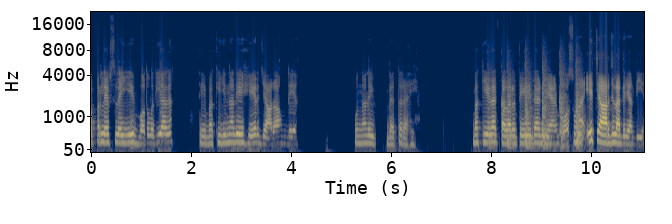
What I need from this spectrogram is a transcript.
ਅਪਰ ਲਿਪਸ ਲਈ ਇਹ ਬਹੁਤ ਵਧੀਆ ਹੈਗਾ ਤੇ ਬਾਕੀ ਜਿਨ੍ਹਾਂ ਦੇ ਹੇਅਰ ਜ਼ਿਆਦਾ ਹੁੰਦੇ ਆ ਉਹਨਾਂ ਲਈ ਬਿਹਤਰ ਆ ਇਹ। ਬਾਕੀ ਇਹਦਾ ਕਲਰ ਤੇ ਇਹਦਾ ਡਿਜ਼ਾਈਨ ਬਹੁਤ ਸੋਹਣਾ ਇਹ ਚਾਰਜ ਲੱਗ ਜਾਂਦੀ ਹੈ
